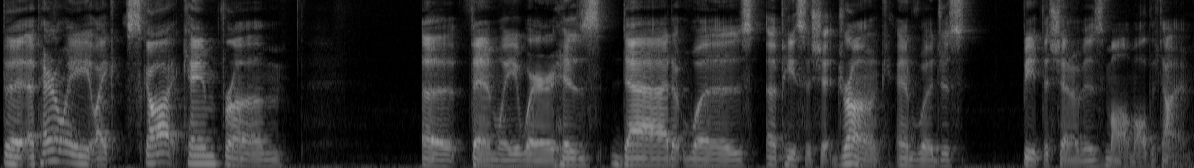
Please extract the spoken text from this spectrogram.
but apparently, like, Scott came from a family where his dad was a piece of shit drunk and would just beat the shit out of his mom all the time.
